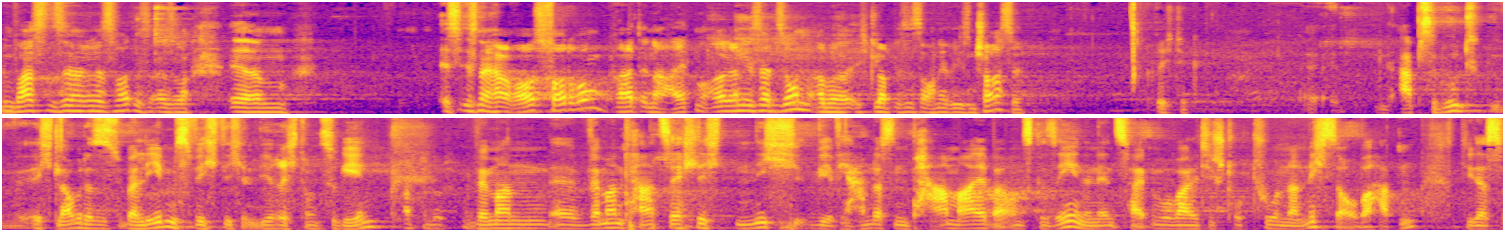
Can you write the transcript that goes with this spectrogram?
im wahrsten Sinne des Wortes. Also ähm, es ist eine Herausforderung, gerade in einer alten Organisation, aber ich glaube, es ist auch eine Riesenchance. Richtig. Absolut. Ich glaube, das ist überlebenswichtig, in die Richtung zu gehen. Absolut. Wenn man, äh, wenn man tatsächlich nicht, wir, wir haben das ein paar Mal bei uns gesehen, in den Zeiten, wo wir halt die Strukturen dann nicht sauber hatten, die das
